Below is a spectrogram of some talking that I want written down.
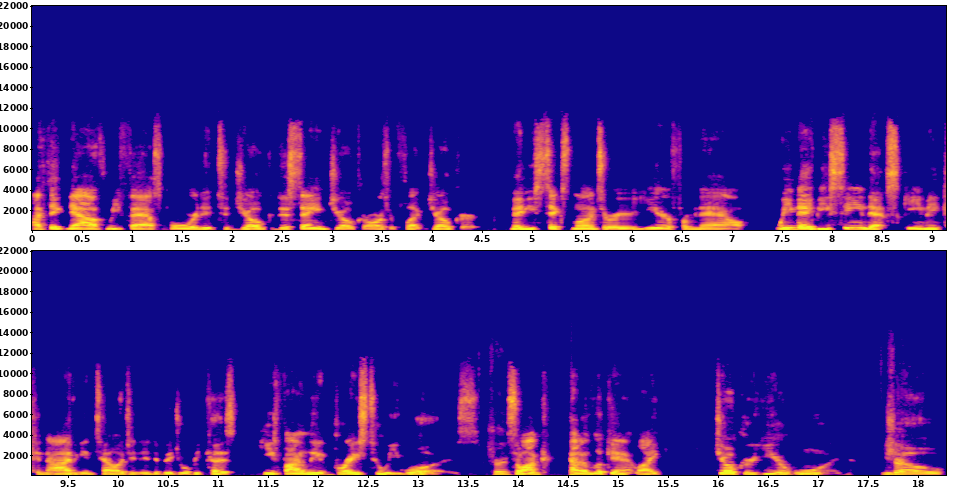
I think now if we fast forwarded to Joker, the same Joker, Arthur Fleck Joker, maybe six months or a year from now, we may be seeing that scheming, conniving, intelligent individual because he's finally embraced who he was. Sure. So I'm kind of looking at like Joker year one, you sure. know.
